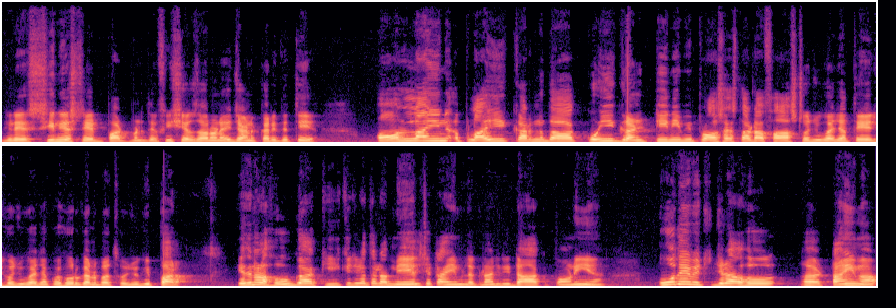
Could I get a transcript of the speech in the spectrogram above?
ਜਿਹੜੇ ਸੀਨੀਅਰ ਸਟੇਟ ਡਿਪਾਰਟਮੈਂਟ ਦੇ ਅਫੀਸ਼ੀਅਲਸ ਆ, ਉਹਨਾਂ ਨੇ ਇਹ ਜਾਣਕਾਰੀ ਦਿੱਤੀ ਹੈ। ਆਨਲਾਈਨ ਅਪਲਾਈ ਕਰਨ ਦਾ ਕੋਈ ਗਰੰਟੀ ਨਹੀਂ ਵੀ ਪ੍ਰੋਸੈਸ ਤੁਹਾਡਾ ਫਾਸਟ ਹੋ ਜਾਊਗਾ ਜਾਂ ਤੇਜ਼ ਹੋ ਜਾਊਗਾ ਜਾਂ ਕੋਈ ਹੋਰ ਗੱਲਬਾਤ ਹੋ ਜਾਊਗੀ। ਪਰ ਇਹਦੇ ਨਾਲ ਹੋਊਗਾ ਕੀ ਕਿ ਜਿਹੜਾ ਤੁਹਾਡਾ ਮੇਲ 'ਚ ਟਾਈਮ ਲੱਗਣਾ ਜਿਹੜੀ ਡਾਕ ਪਾਉਣੀ ਆ ਉਹਦੇ ਵਿੱਚ ਜਿਹੜਾ ਉਹ ਟਾਈਮ ਆ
